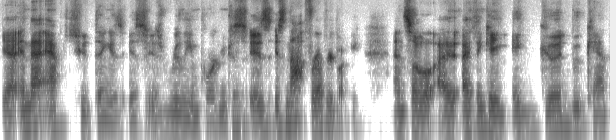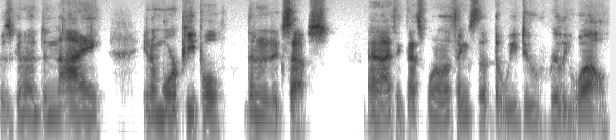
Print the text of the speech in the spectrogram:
yeah. And that aptitude thing is is is really important because is is not for everybody. And so I, I think a, a good boot camp is going to deny you know more people than it accepts. And I think that's one of the things that, that we do really well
